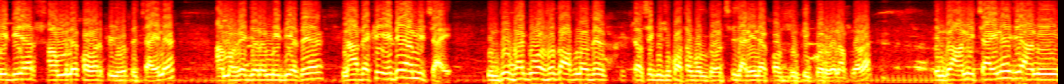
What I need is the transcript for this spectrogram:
মিডিয়ার সামনে কভার পেজ হতে চাই না। আমাকে যেন মিডিয়াতে না দেখে, এটাই আমি চাই। কিন্তু ভাগ্যবশত আপনাদের কাছে কিছু কথা বলতে হচ্ছে জানি না কতদূর কি করবেন আপনারা। কিন্তু আমি চাই না যে আমি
